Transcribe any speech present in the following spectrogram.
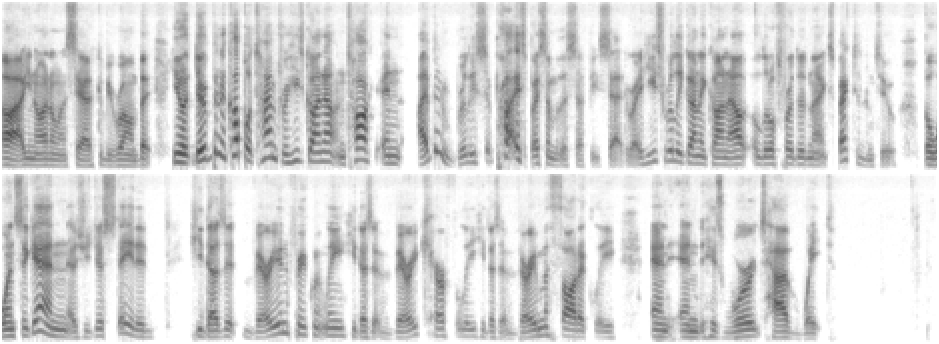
uh, you know, I don't want to say I could be wrong, but you know, there have been a couple of times where he's gone out and talked, and I've been really surprised by some of the stuff he said. Right, he's really kind of gone out a little further than I expected him to. But once again, as you just stated, he does it very infrequently. He does it very carefully. He does it very methodically, and and his words have weight.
